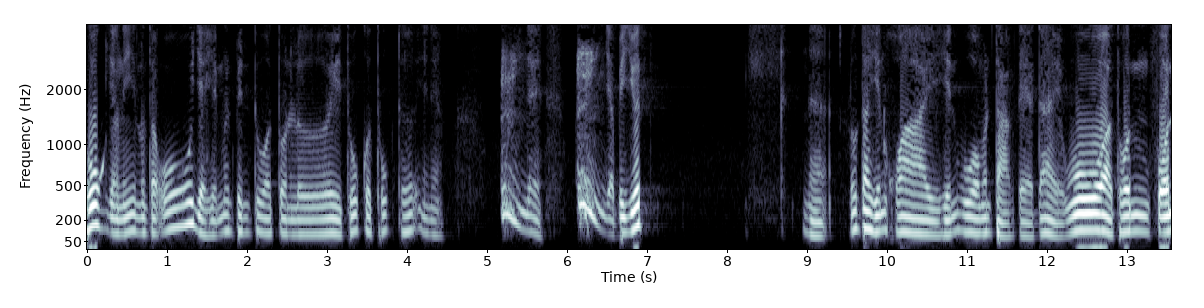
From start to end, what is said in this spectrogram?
ทุกข์อย่างนี้ลุงตาโอ้อย่าเห็นมันเป็นตัวตนเลย ทุกข์ก็ทุกข์เถอะย่างเนี้ยอย่าไปยึดนะลุงตาเห็นควาย เห็นวัวมันตากแดดได้วัวทนฝน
